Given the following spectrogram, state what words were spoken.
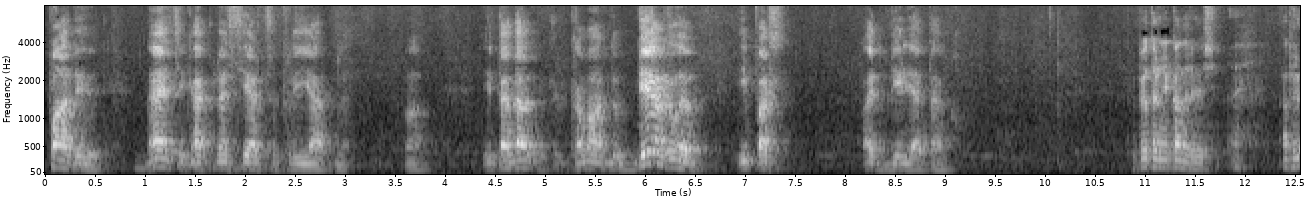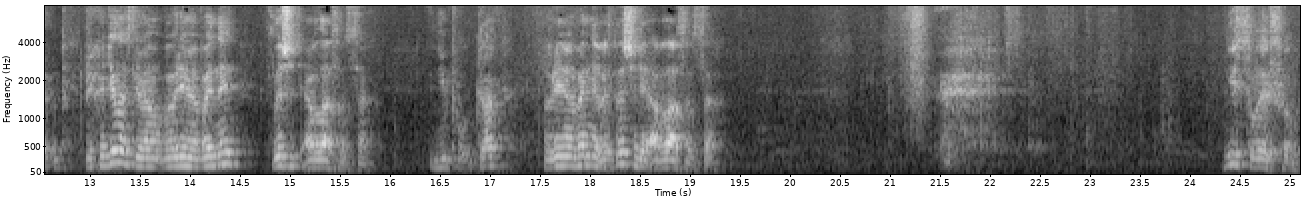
падают. Знаете, как на сердце приятно. И тогда команду беглым и пош... отбили атаку. Петр Никандрович, а при- приходилось ли вам во время войны слышать о власовцах? Не как? Во время войны вы слышали о власовцах? Не слышал.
